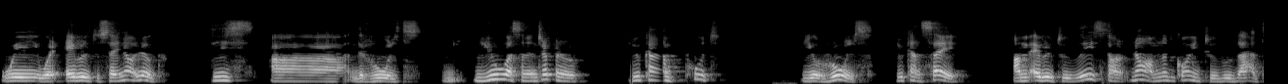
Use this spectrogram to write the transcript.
we were able to say, no, look, these are the rules. You as an entrepreneur, you can put your rules. You can say, I'm able to do this or no, I'm not going to do that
